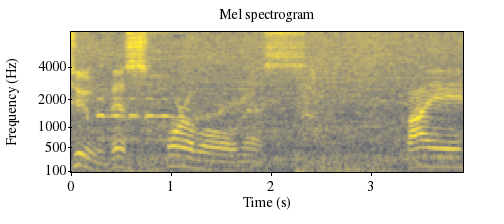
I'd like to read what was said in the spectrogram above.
To this horribleness. Bye.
